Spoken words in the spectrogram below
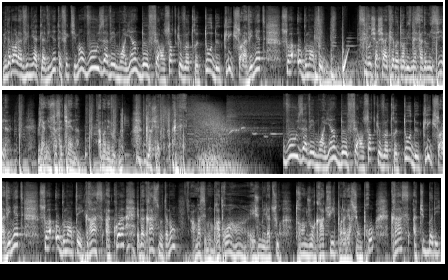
mais d'abord la vignette. La vignette, effectivement, vous avez moyen de faire en sorte que votre taux de clic sur la vignette soit augmenté. Si vous cherchez à créer votre business à domicile, bienvenue sur cette chaîne. Abonnez-vous. Clochette. vous avez moyen de faire en sorte que votre taux de clic sur la vignette soit augmenté. Grâce à quoi? Eh ben grâce notamment, alors moi c'est mon bras droit, hein, et je vous mets là-dessous 30 jours gratuits pour la version pro, grâce à TubeBuddy.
